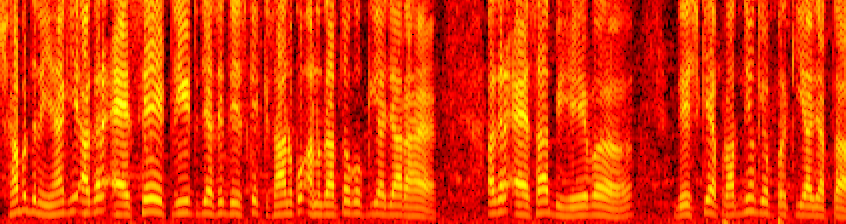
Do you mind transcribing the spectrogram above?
शब्द नहीं है कि अगर ऐसे ट्रीट जैसे देश के किसान को अन्नदाताओं को किया जा रहा है, अगर ऐसा बिहेव देश के अपराधियों के ऊपर किया जाता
